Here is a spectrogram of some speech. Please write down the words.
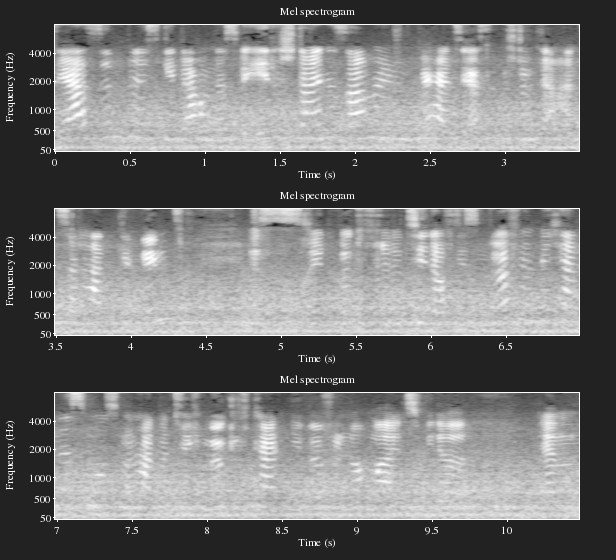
sehr simpel. Es geht darum, dass wir Edelsteine sammeln. Wer halt zuerst eine bestimmte Anzahl hat, gewinnt. Es ist wirklich reduziert auf diesen Würfelmechanismus. Man hat natürlich Möglichkeiten, die Würfel nochmals wieder ähm,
